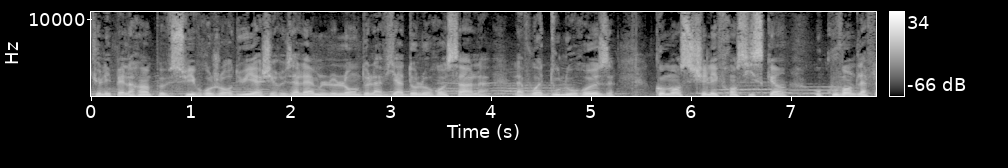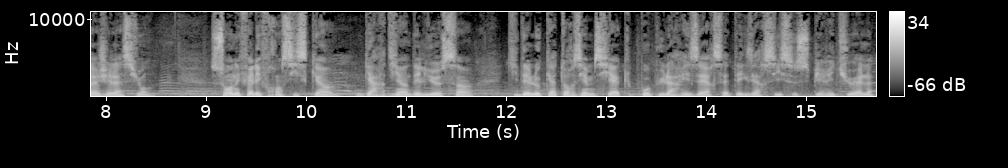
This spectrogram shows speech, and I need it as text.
que les pèlerins peuvent suivre aujourd'hui à Jérusalem le long de la Via Dolorosa, la, la voie douloureuse, commence chez les franciscains au couvent de la flagellation. Ce sont en effet les franciscains, gardiens des lieux saints, qui dès le XIVe siècle popularisèrent cet exercice spirituel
